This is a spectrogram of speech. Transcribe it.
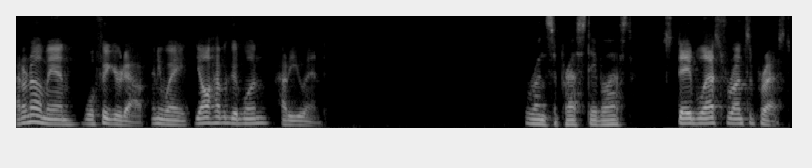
I don't know, man. We'll figure it out. Anyway, y'all have a good one. How do you end? Run suppressed, stay blessed. Stay blessed, run suppressed.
